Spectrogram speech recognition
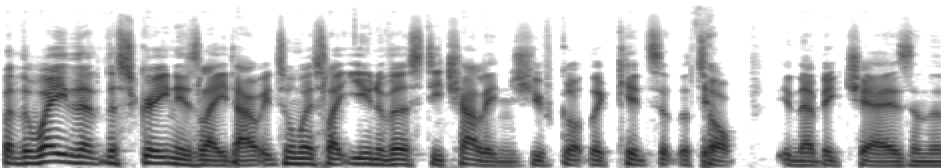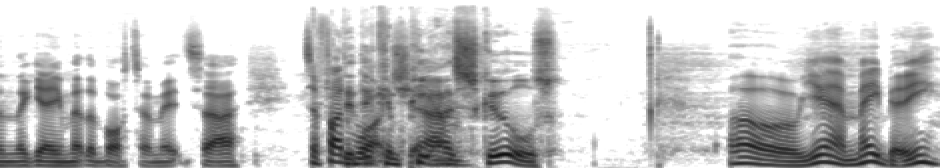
but the way that the screen is laid out, it's almost like University Challenge. You've got the kids at the top in their big chairs, and then the game at the bottom. It's uh, it's a fun Did watch. they compete Um, as schools? Oh yeah, maybe,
